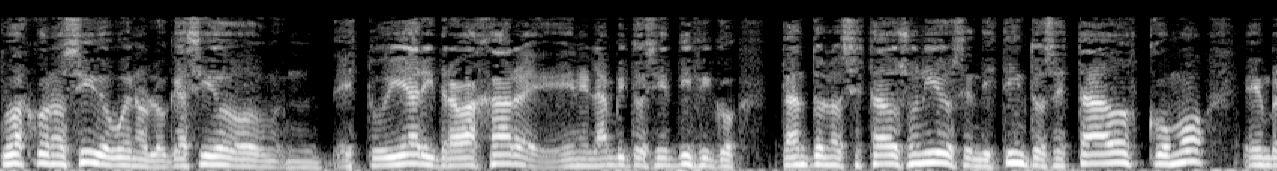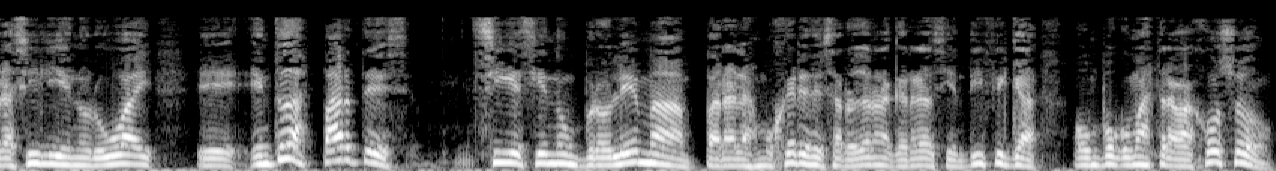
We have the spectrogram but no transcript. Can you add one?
tú has conocido, bueno, lo que ha sido mm, estudiar y trabajar en el ámbito científico, tanto en los Estados Unidos, en distintos estados, como en Brasil y en Uruguay. en todas partes, sigue siendo un problema para las mujeres desarrollar una carrera científica o un poco más trabajoso?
